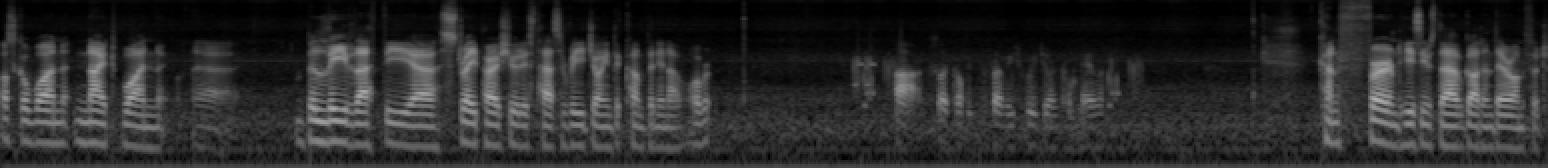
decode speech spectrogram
Oscar 1, Night 1, uh, believe that the uh, stray parachutist has rejoined the company now. Over. Ah, solid copy, confirm he's rejoined company. Over. Confirmed he seems to have gotten there on foot.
